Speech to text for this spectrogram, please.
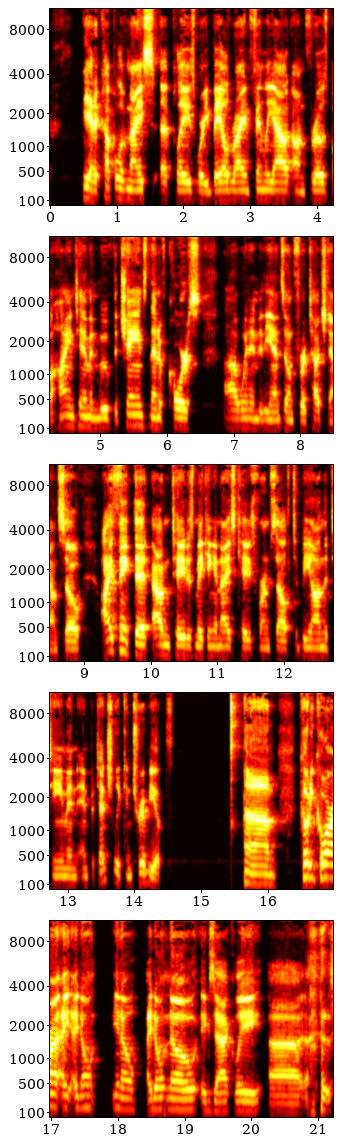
He had a couple of nice uh, plays where he bailed Ryan Finley out on throws behind him and moved the chains. And then, of course, uh, went into the end zone for a touchdown. So I think that Auden Tate is making a nice case for himself to be on the team and, and potentially contribute. Um, Cody Core, I, I, don't, you know, I don't know exactly. Uh,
